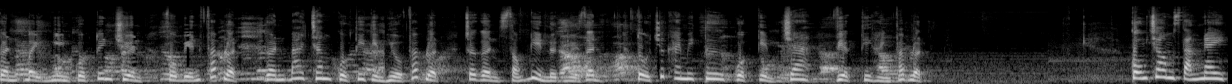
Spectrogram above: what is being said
gần 7.000 cuộc tuyên truyền, phổ biến pháp luật, gần 300 cuộc thi tìm hiểu pháp luật cho gần 6.000 lượt người dân, tổ chức 24 cuộc kiểm tra việc thi hành pháp luật. Cũng trong sáng nay,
